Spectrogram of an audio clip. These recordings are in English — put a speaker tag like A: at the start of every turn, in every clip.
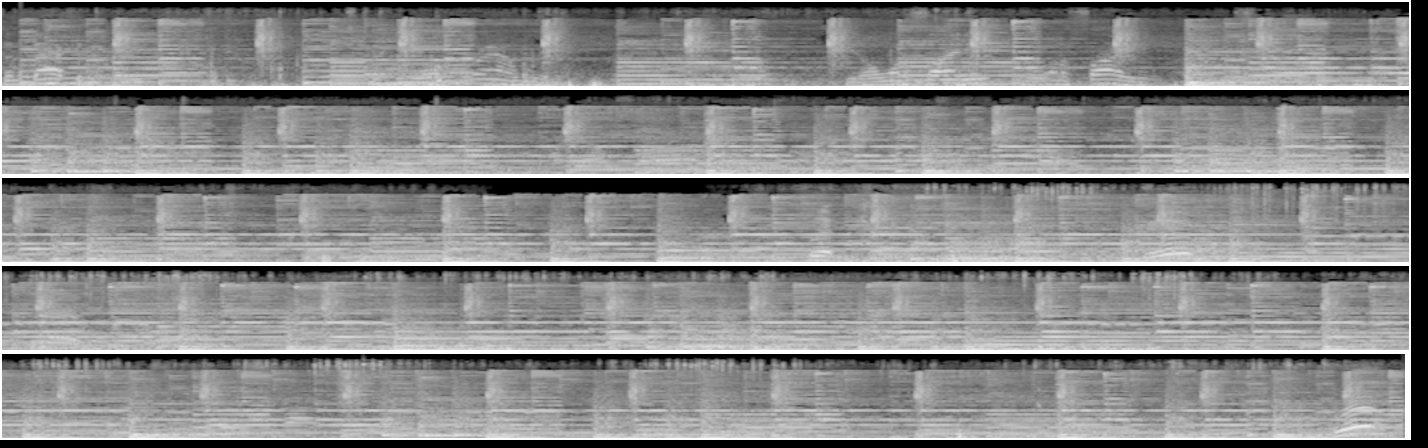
A: to the back of the boat. You walk around with it. You don't want to fight it. You don't want to fight it. Flip. Good.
